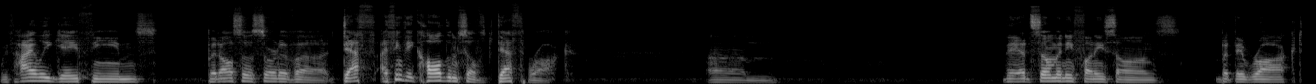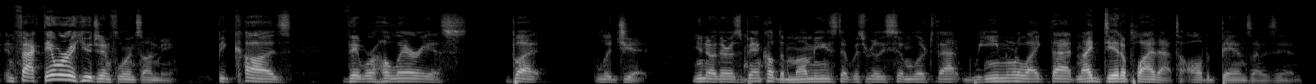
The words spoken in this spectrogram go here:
with highly gay themes, but also sort of a death. I think they called themselves death rock. Um, they had so many funny songs, but they rocked. In fact, they were a huge influence on me because they were hilarious, but legit. You know, there was a band called The Mummies that was really similar to that. Ween were like that, and I did apply that to all the bands I was in.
